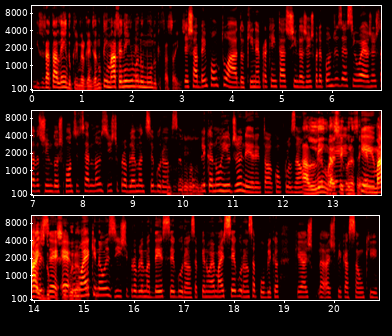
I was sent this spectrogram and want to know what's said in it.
Uhum. Isso já está além do crime organizado. Não tem máfia É. nenhuma no mundo que faça isso. deixar bem pontuado aqui, né, para quem está assistindo a gente, para depois não dizer assim, ué, a gente estava assistindo dois pontos e disseram não existe problema de segurança pública no Rio de Janeiro. Então a conclusão Além da mais segurança, que, é mais do é, que segurança. É, não é que não existe problema de segurança, é porque não é mais segurança pública, que é a, a explicação que,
